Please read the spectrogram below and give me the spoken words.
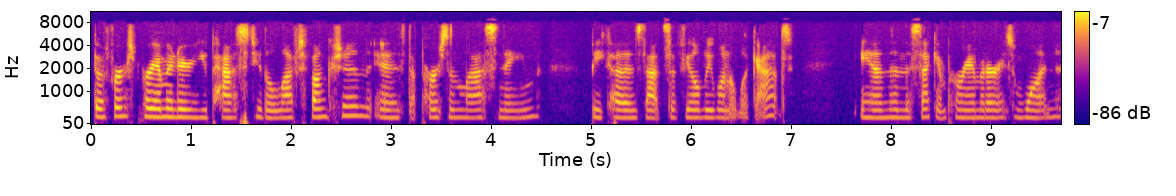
The first parameter you pass to the left function is the person last name because that's the field we want to look at. And then the second parameter is 1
